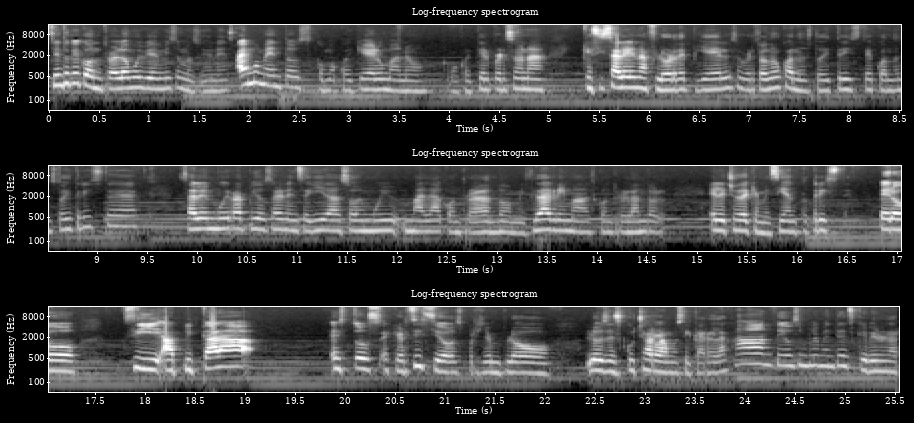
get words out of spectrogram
siento que controlo muy bien mis emociones. Hay momentos, como cualquier humano, como cualquier persona, que sí salen a flor de piel, sobre todo cuando estoy triste. Cuando estoy triste, salen muy rápido, salen enseguida. Soy muy mala controlando mis lágrimas, controlando el hecho de que me siento triste. Pero si aplicara estos ejercicios, por ejemplo, los de escuchar la música relajante o simplemente escribir una,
